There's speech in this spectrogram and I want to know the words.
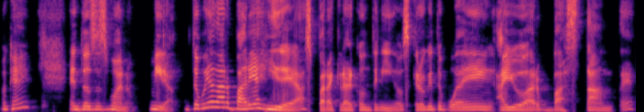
¿Ok? Entonces, bueno, mira, te voy a dar varias ideas para crear contenidos. Creo que te pueden ayudar bastante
